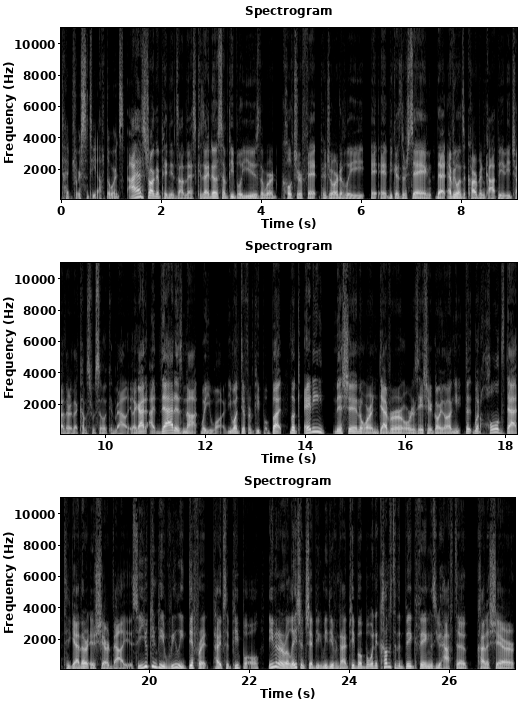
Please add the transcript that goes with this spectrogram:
diversity afterwards. I have strong opinions on this because I know some people use the word culture fit pejoratively it, it, because they're saying that everyone's a carbon copy of each other that comes from Silicon Valley. Like, I, I, that is not what you want. You want different people. But look, any mission or endeavor or organization you're going on, you, th- what holds that together is shared values. So you can be really different types of people. Even in a relationship, you can be different types of people. But when it comes to the big things, you have to kind of share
